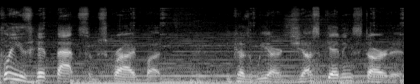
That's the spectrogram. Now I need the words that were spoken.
please hit that subscribe button because we are just getting started.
